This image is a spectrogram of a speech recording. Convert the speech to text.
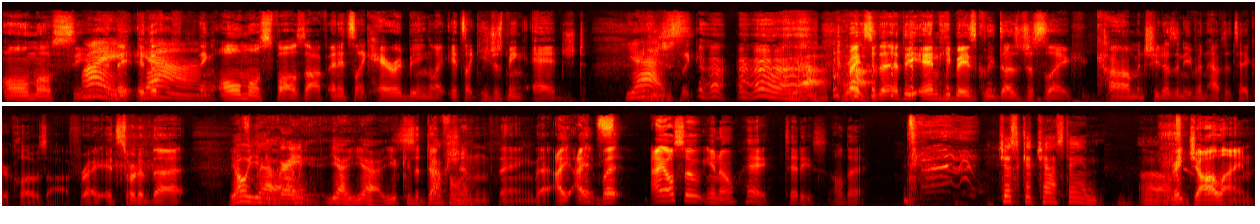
almost see, and they, Right, the thing almost falls off, and it's like Herod being like, it's like he's just being edged. And Yes. he's just like, uh-huh, uh-huh. yeah, right. yeah. So that at the end, he basically does just like come, and she doesn't even have to take her clothes off. Right. It's sort of that oh yeah, I mean, yeah, yeah. You could seduction definitely. thing that I, I It's- but I also, you know, hey, titties all day. Jessica Chastain, uh, Great jawline.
